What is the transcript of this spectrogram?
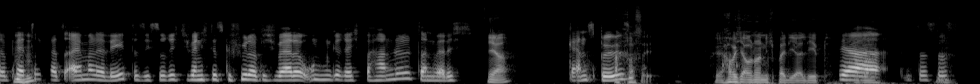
Der mhm. Patrick mhm. hat es einmal erlebt, dass ich so richtig, wenn ich das Gefühl habe, ich werde ungerecht behandelt, dann werde ich ja Ganz böse. Ja, Habe ich auch noch nicht bei dir erlebt. Ja, aber, das ist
